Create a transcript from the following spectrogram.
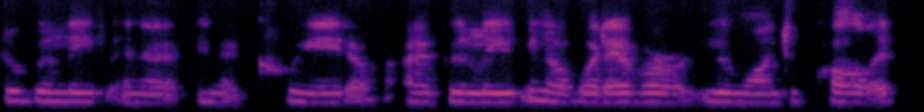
do believe in a in a creator. I believe, you know, whatever you want to call it,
